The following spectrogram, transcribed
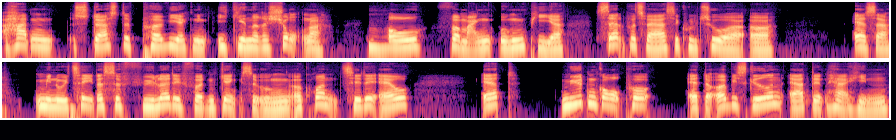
har den største påvirkning i generationer mm. og for mange unge piger. Selv på tværs af kulturer og altså minoriteter, så fylder det for den gængse unge. Og grund til det er jo, at myten går på, at der oppe i skeden er den her hende.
